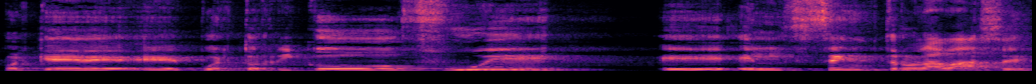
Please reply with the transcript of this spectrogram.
porque eh, Puerto Rico fue eh, el centro, la base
